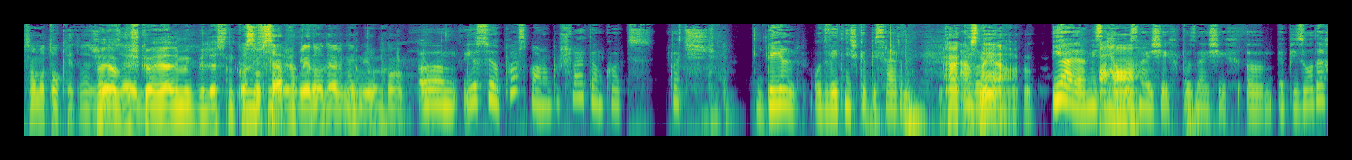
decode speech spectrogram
samo to, ki je to že. Ja, veš, kaj je Ali McBeal, jaz nikoli Jaz sem nisem vse gledal. pogledal od Ellie McBeal. Um, jaz se jo pa spomnim, pošla tam kot pač del odvetniške pisarne. Kaj, Ampak- kasneje? ali? Ja, ja, mislim, Aha. v poznejših, poznejših um, epizodah.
